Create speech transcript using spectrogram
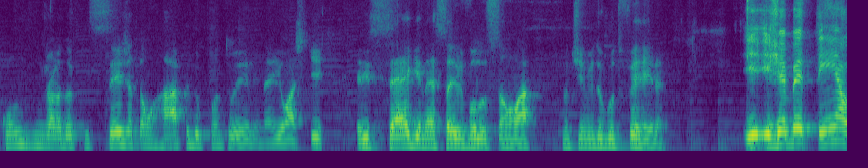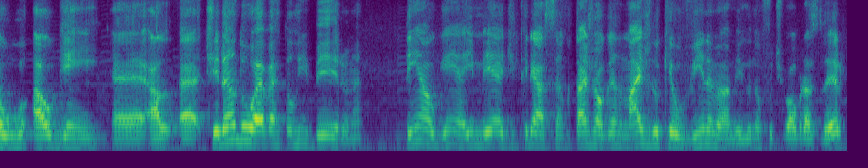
com um jogador que seja tão rápido quanto ele, né? E eu acho que ele segue nessa evolução lá no time do Guto Ferreira. E, e GB tem alguém, é, é, tirando o Everton Ribeiro, né? Tem alguém aí meia de criação que tá jogando mais do que o Vina, meu amigo, no futebol brasileiro?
